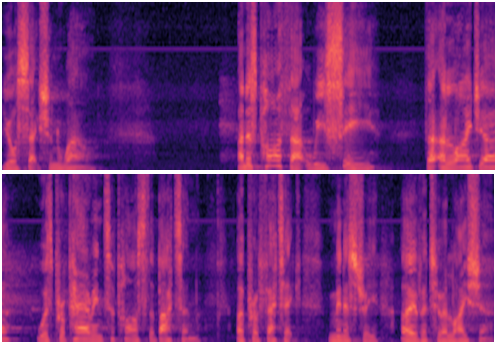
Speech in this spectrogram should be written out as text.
your section well. And as part of that, we see that Elijah was preparing to pass the baton a prophetic ministry over to Elisha.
